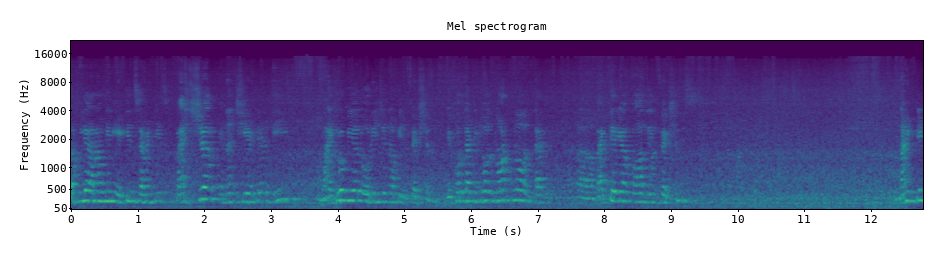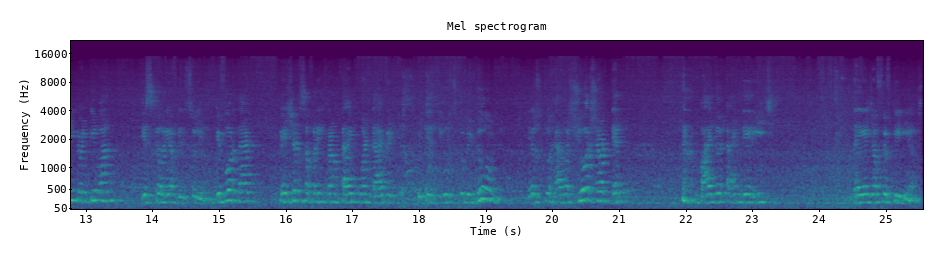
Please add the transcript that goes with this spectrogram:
roughly around in 1870s, Pasteur enunciated the microbial origin of infection. Before that, it was not known that uh, bacteria cause infections. 1921, discovery of insulin. Before that, patients suffering from type 1 diabetes, it is used to be doomed. Used to have a sure shot death by the time they reach the age of 15 years.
